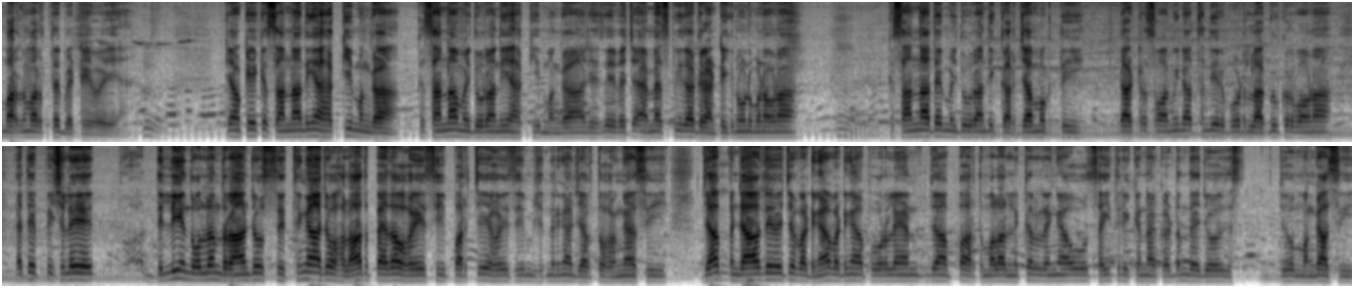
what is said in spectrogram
ਮਰਨ ਵਰਤ ਤੇ ਬੈਠੇ ਹੋਏ ਆ। ਕਿਉਂਕਿ ਕਿਸਾਨਾਂ ਦੀਆਂ ਹੱਕੀ ਮੰਗਾਂ, ਕਿਸਾਨਾਂ ਮਜ਼ਦੂਰਾਂ ਦੀਆਂ ਹੱਕੀ ਮੰਗਾਂ, ਜਿਸ ਦੇ ਵਿੱਚ ਐਮਐਸਪੀ ਦਾ ਗਾਰੰਟੀ ਕਾਨੂੰਨ ਬਣਾਉਣਾ, ਕਿਸਾਨਾਂ ਤੇ ਮਜ਼ਦੂਰਾਂ ਦੀ ਕਰਜ਼ਾ ਮੁਕਤੀ, ਡਾਕਟਰ ਸਵਾਮੀਨਾਥਨ ਦੀ ਰਿਪੋਰਟ ਲਾਗੂ ਕਰਵਾਉਣਾ ਅਤੇ ਪਿਛਲੇ ਦਿੱਲੀ ਅੰਦੋਲਨ ਦੌਰਾਨ ਜੋ ਸਥਿਤੀਆਂ ਜੋ ਹਾਲਾਤ ਪੈਦਾ ਹੋਏ ਸੀ ਪਰਚੇ ਹੋਏ ਸੀ ਮਸ਼ੀਨਰੀਆਂ ਜ਼ਬਤ ਹੋਈਆਂ ਸੀ ਜਾਂ ਪੰਜਾਬ ਦੇ ਵਿੱਚ ਵੱਡੀਆਂ ਵੱਡੀਆਂ ਫੋਰ ਲਾਈਨ ਜਾਂ ਭਾਰਤਮਾਲਾ ਨਿਕਲ ਰਹੀਆਂ ਉਹ ਸਹੀ ਤਰੀਕੇ ਨਾਲ ਕੱਢਣ ਦੇ ਜੋ ਜੋ ਮੰਗਾ ਸੀ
